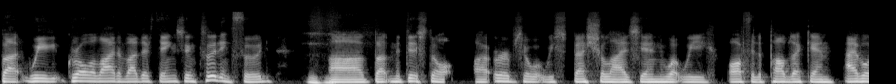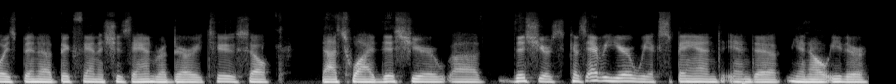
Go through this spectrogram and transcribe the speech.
but we grow a lot of other things including food mm-hmm. uh, but medicinal uh, herbs are what we specialize in what we offer the public and i've always been a big fan of Schizandra berry too so that's why this year uh, this year's because every year we expand into you know either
